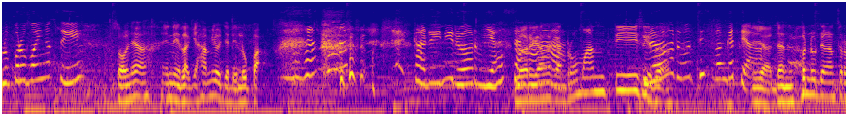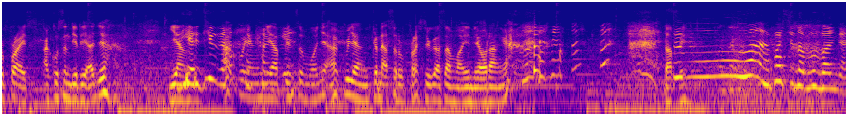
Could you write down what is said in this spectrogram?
Lupa-lupa ingat sih. Soalnya ini lagi hamil jadi lupa. Kado ini luar biasa. Luar biasa kan romantis gitu. Ya, romantis banget ya. Iya dan penuh dengan surprise. Aku sendiri aja yang Iya juga, aku yang kaget. nyiapin semuanya, aku yang kena surprise juga sama ini orangnya. Tapi Semua fashionable banget.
